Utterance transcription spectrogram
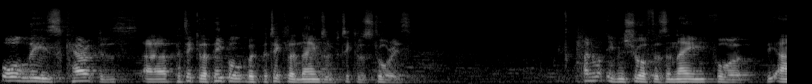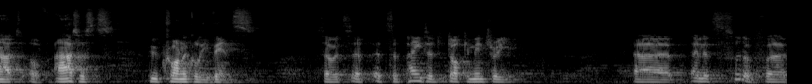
All these characters are particular people with particular names and particular stories. I'm not even sure if there's a name for the art of artists who chronicle events. So it's a, it's a painted documentary uh, and it's sort of uh,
